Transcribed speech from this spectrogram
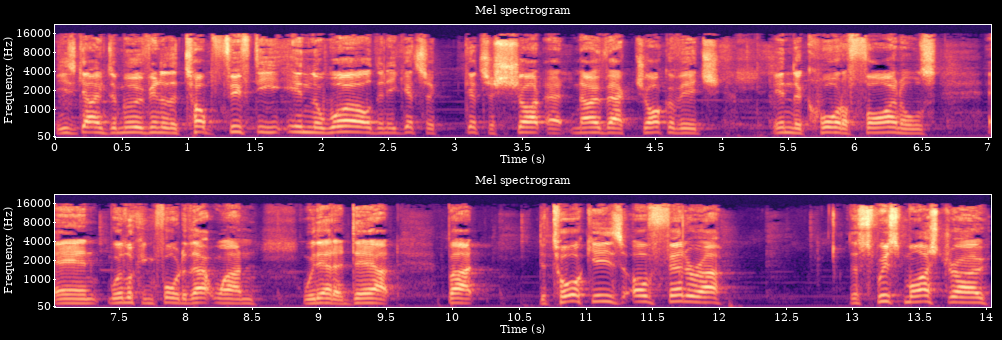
He's going to move into the top 50 in the world, and he gets a gets a shot at Novak Djokovic in the quarterfinals. And we're looking forward to that one without a doubt. But the talk is of Federer. The Swiss maestro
